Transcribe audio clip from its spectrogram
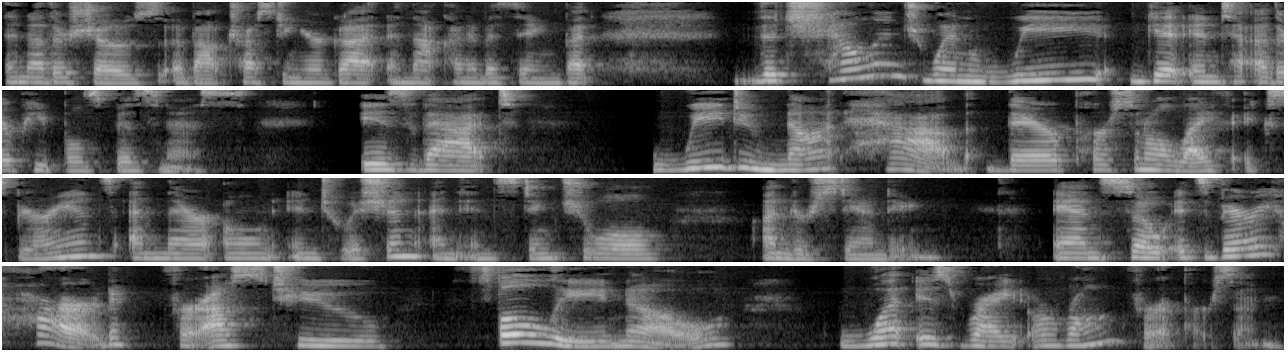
in other shows about trusting your gut and that kind of a thing. But the challenge when we get into other people's business is that we do not have their personal life experience and their own intuition and instinctual understanding. And so it's very hard for us to fully know what is right or wrong for a person.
